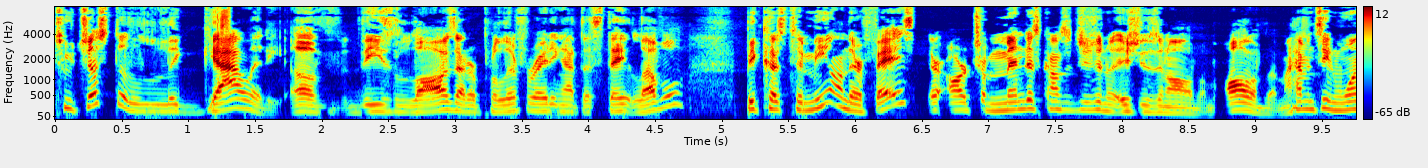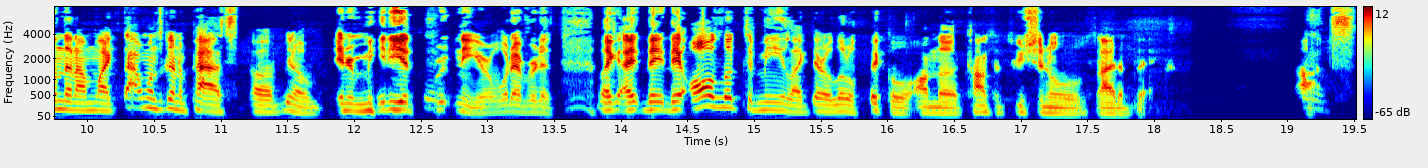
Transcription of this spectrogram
to just the legality of these laws that are proliferating at the state level because to me on their face there are tremendous constitutional issues in all of them all of them. I haven't seen one that i'm like that one's going to pass uh, you know intermediate scrutiny or whatever it is. Like I, they, they all look to me like they're a little fickle on the constitutional side of things. Thoughts?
